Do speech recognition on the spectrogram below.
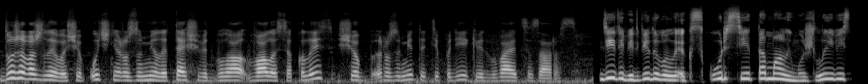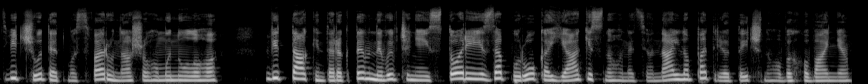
Дуже важливо, щоб учні розуміли те, що відбувалося колись, щоб розуміти ті події, які відбуваються зараз. Діти відвідували екскурсії та мали можливість відчути атмосферу нашого минулого. Відтак, інтерактивне вивчення історії запорука якісного національно-патріотичного виховання.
